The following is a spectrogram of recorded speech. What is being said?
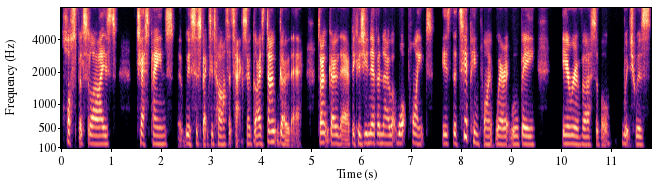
hospitalized chest pains with suspected heart attacks. So, guys, don't go there. Don't go there because you never know at what point is the tipping point where it will be irreversible, which was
